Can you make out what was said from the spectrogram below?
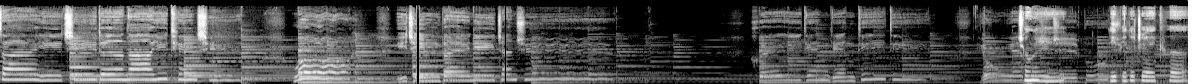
在一起的那一天起，我已经被你占据。回忆点点滴滴，终于，离别的这一刻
